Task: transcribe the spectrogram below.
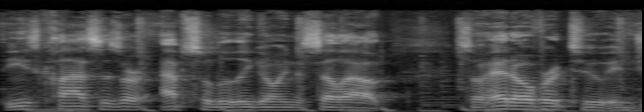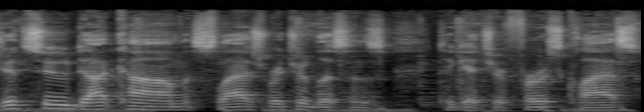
These classes are absolutely going to sell out. So head over to injitsu.com slash Richard Listens to get your first class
